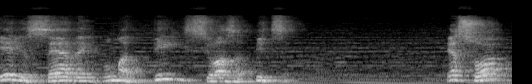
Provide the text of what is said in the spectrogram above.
eles servem uma deliciosa pizza. É só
